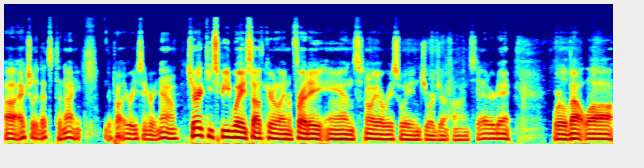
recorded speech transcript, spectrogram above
Uh, actually, that's tonight. They're probably racing right now. Cherokee Speedway, South Carolina, Friday, and Senoia Raceway in Georgia on Saturday. World of Outlaw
